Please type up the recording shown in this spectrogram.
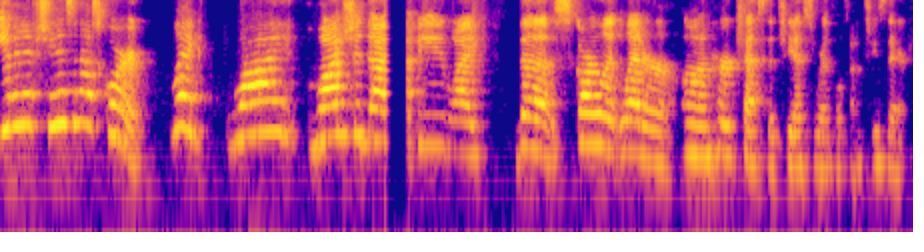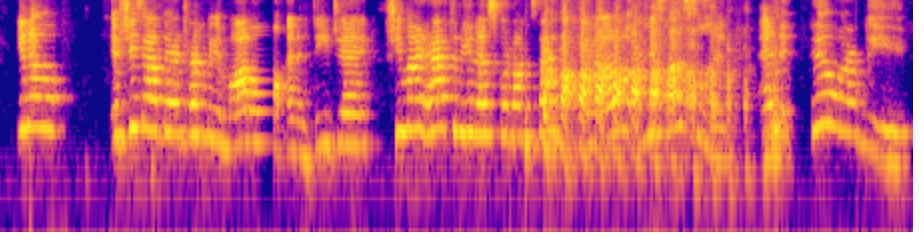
Even if she is an escort, like why why should that be like the scarlet letter on her chest that she has to wear the whole time she's there? You know, if she's out there trying to be a model and a DJ, she might have to be an escort on the side. You know, she's hustling. And who are we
